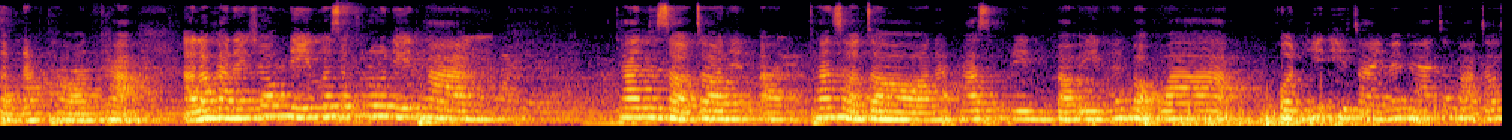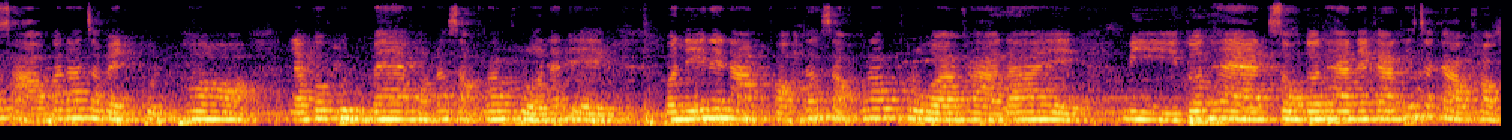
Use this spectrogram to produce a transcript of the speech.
สำนักทอนค่ะเอาละค่ะในช่วงนี้เมื่อสักครู่นี้ทาง ท่านสจเนี่ยเอ่อท่านสจนะคะสุรินทร์เปาอินท่านบอกว่า คนที่ดีใจไม่แพ้เจ้าบ่าวเจ้าสาวก็น่าจะเป็นคุณพ่อ แล้ว ก็คุณแม่ของทั้งสองครอบครัวนั่นเอง วันนี้ในนามของทั้งสองครอบครัวค่ะได้มีตัวแทนส่งตัวแทนในการที่จะกล่าวขอบ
